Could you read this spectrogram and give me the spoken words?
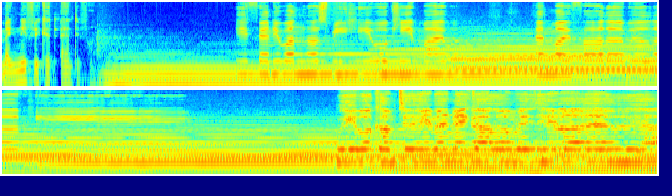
Magnificat antiphon. If anyone loves me, he will keep my word, and my Father will love him. We will come to him and make our home with him. Alleluia.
